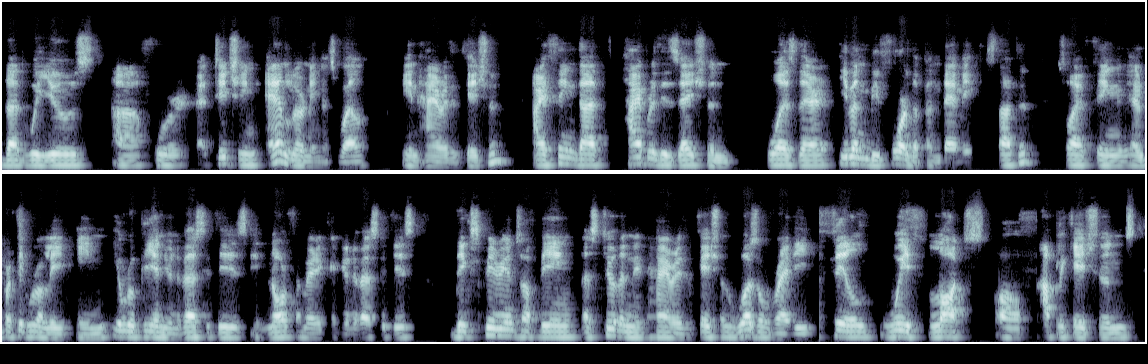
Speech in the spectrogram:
that we use uh, for uh, teaching and learning as well in higher education. I think that hybridization was there even before the pandemic started. So I think, and particularly in European universities, in North American universities, the experience of being a student in higher education was already filled with lots of applications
